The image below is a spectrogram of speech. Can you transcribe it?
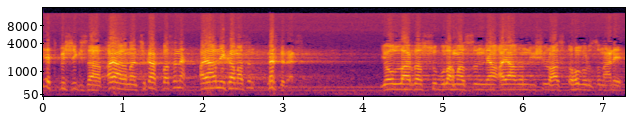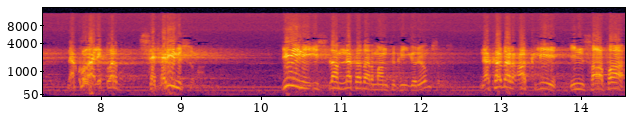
72 saat ayağından çıkartmasını, ayağını yıkamasın, mest edersin. Yollarda su bulamazsın ya ayağın üşür hasta olursun hani. Ne kolaylıklar seferi Müslüman. Dini İslam ne kadar mantıklı görüyor musunuz? Ne kadar akli, insafa,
